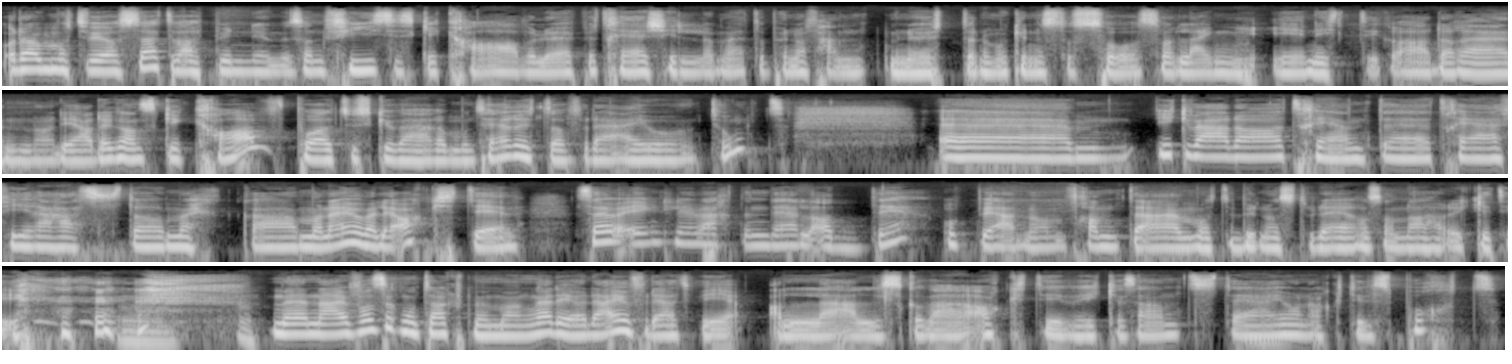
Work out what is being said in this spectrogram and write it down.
og da måtte vi også etter hvert begynne med sånn fysiske krav og løpe tre kilometer på under 15 minutter. Du må kunne stå så så lenge i 90-graderen. Og de hadde ganske krav på at du skulle være monterrytter, for det er jo tungt. Eh, gikk hver dag, trente tre-fire hester, møkka. Man er jo veldig aktiv. Så jeg har jo egentlig vært en del av det opp igjennom fram til jeg måtte begynne å studere. og sånn, Da hadde jeg ikke tid. Men jeg har fortsatt kontakt med mange av de, og det er jo fordi at vi alle elsker å være aktive. ikke sant? Det er jo en aktiv sport.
